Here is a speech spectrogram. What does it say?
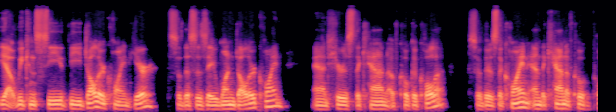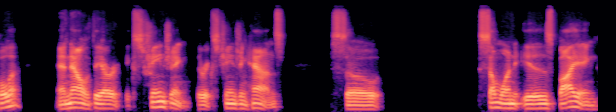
yeah, we can see the dollar coin here. So this is a $1 coin. And here's the can of Coca-Cola. So there's the coin and the can of Coca-Cola. And now they are exchanging, they're exchanging hands. So someone is buying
